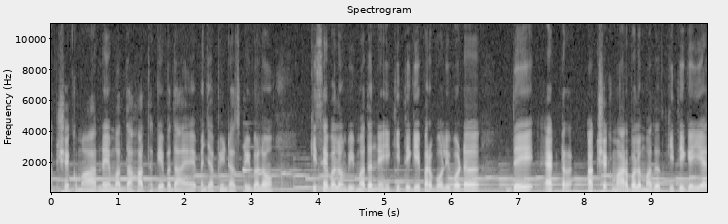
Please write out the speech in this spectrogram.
ਅਕਸ਼ੇ ਕੁਮਾਰ ਨੇ ਮਦਦ ਦਾ ਹੱਥ ਅੱਗੇ ਵਧਾਇਆ। ਹੈ ਪੰਜਾਬੀ ਇੰਡਸਟਰੀ ਵੱਲੋਂ ਕਿਸੇ ਵੱਲੋਂ ਵੀ ਮਦਦ ਨਹੀਂ ਕੀਤੀ ਗਈ, ਪਰ ਬਾਲੀਵੁੱਡ ਦੇ ਐਕਟਰ ਅਕਸ਼ੇ ਕੁਮਾਰ ਵੱਲੋਂ ਮਦਦ ਕੀਤੀ ਗਈ ਹੈ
